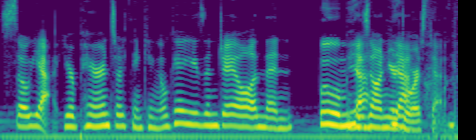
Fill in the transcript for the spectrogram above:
So, yeah, your parents are thinking, okay, he's in jail, and then boom, he's on your yeah. doorstep.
